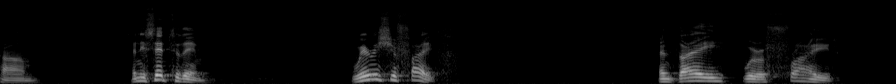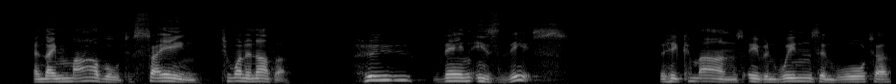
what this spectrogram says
calm. And he said to them, Where is your faith? And they were afraid, and they marveled, saying to one another, Who then is this that he commands even winds and water,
